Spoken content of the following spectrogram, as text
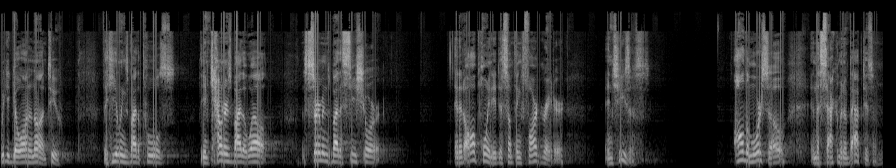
We could go on and on too. The healings by the pools, the encounters by the well, the sermons by the seashore. And it all pointed to something far greater in Jesus. All the more so in the sacrament of baptism.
